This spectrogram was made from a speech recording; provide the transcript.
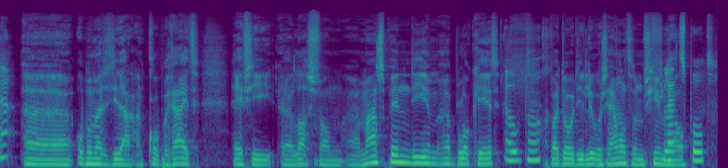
Ja. Eh, op het moment dat hij daar aan kop rijdt, heeft hij last van maatspin die hem blokkeert. ook nog. Waardoor die Lewis Hamilton misschien wel... Flatspot.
